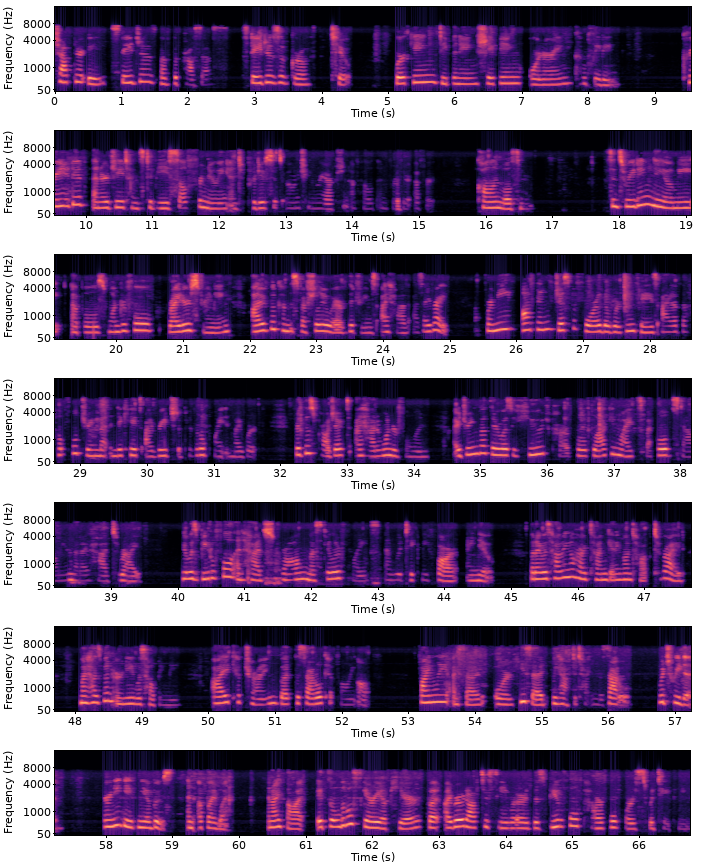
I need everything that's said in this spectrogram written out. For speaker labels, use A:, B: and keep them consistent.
A: Chapter 8 Stages of the Process Stages of Growth 2 Working, Deepening, Shaping, Ordering, Completing. Creative energy tends to be self renewing and to produce its own chain reaction of health and further effort. Colin Wilson. Since reading Naomi Epel's wonderful Writer's Dreaming, I've become especially aware of the dreams I have as I write. For me, often just before the working phase, I have a helpful dream that indicates I've reached a pivotal point in my work. For this project, I had a wonderful one. I dreamed that there was a huge, powerful, black and white speckled stallion that I had to ride. It was beautiful and had strong, muscular flanks and would take me far, I knew. But I was having a hard time getting on top to ride. My husband Ernie was helping me. I kept trying, but the saddle kept falling off. Finally I said, or he said, we have to tighten the saddle, which we did. Ernie gave me a boost, and up I went. And I thought, it's a little scary up here, but I rode off to see where this beautiful, powerful horse would take me.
